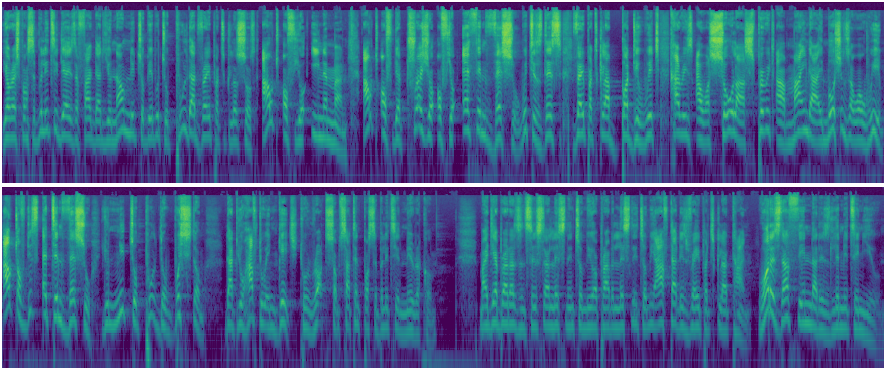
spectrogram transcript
Your responsibility there is the fact that you now need to be able to pull that very particular source out of your inner man, out of the treasure of your earthen vessel, which is this very particular body which carries our soul, our spirit, our mind, our emotions, our will. Out of this earthen vessel, you need to pull the wisdom that you have to engage to wrought some certain possibility and miracle. My dear brothers and sisters listening to me or probably listening to me after this very particular time, what is that thing that is limiting you?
